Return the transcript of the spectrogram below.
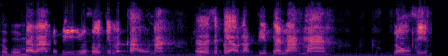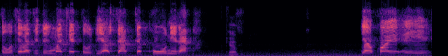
ครับผม แต่ว่ากับพี่อยูโซติมันเข่านะ เออจะไปเอาลักทิปนั่นละมาลงสี่ตัวแต่ว่าจะดึงมาแค่ตัวเดียวจับจับคู่นี่แหละครับ เดี๋ยวค่อยไอ้ใ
